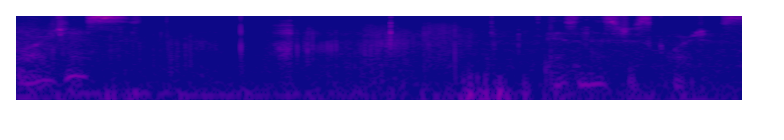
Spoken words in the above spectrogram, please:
gorgeous? Isn't this just gorgeous?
